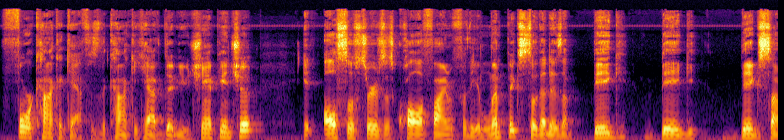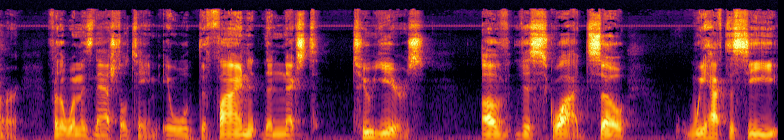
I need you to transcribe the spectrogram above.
for CONCACAF, is the CONCACAF W Championship. It also serves as qualifying for the Olympics, so that is a big, big, big summer for the women's national team. It will define the next two years of this squad. So we have to see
